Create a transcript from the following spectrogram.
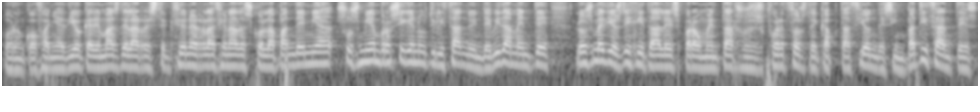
Voronkov añadió que además de las restricciones relacionadas con la pandemia, sus miembros siguen utilizando indebidamente los medios digitales para aumentar sus esfuerzos de captación de simpatizantes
